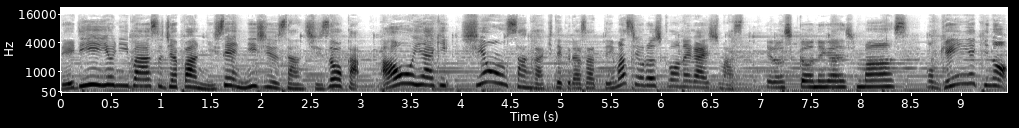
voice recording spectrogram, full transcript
レディーユニバースジャパン2023静岡青柳しおんさんが来てくださっています。よろしくお願いします。よろしくお願いします。もう現役の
